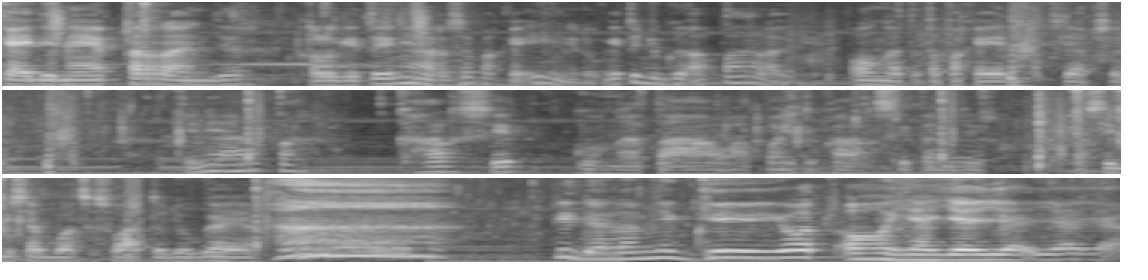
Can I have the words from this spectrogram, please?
kayak di nether anjir. Kalau gitu ini harusnya pakai ini dong. Itu juga apa lagi? Oh nggak tetap pakai ini. Siap siap. Ini apa? Kalsit. Gue nggak tahu apa itu kalsit anjir. Pasti bisa buat sesuatu juga ya. Di dalamnya geot. Oh iya iya iya iya ya.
